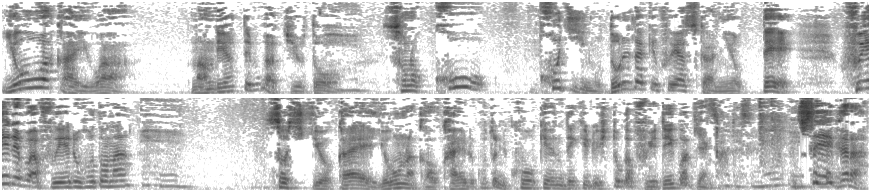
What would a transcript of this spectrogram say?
洋和会はなんでやってるかっていうと、えその個個人をどれだけ増やすかによって増えれば増えるほどなええ組織を変え世の中を変えることに貢献できる人が増えていくわけやんかそう。ですね。せやからはい。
